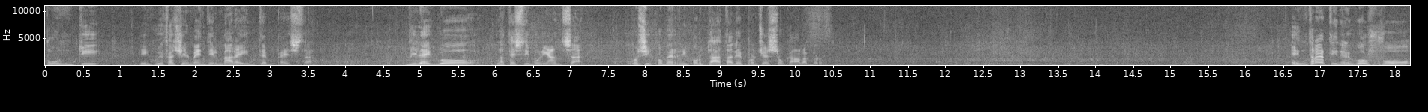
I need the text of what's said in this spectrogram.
punti in cui facilmente il mare è in tempesta. Vi leggo la testimonianza così come riportata nel processo Calabro. Entrati nel Golfo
